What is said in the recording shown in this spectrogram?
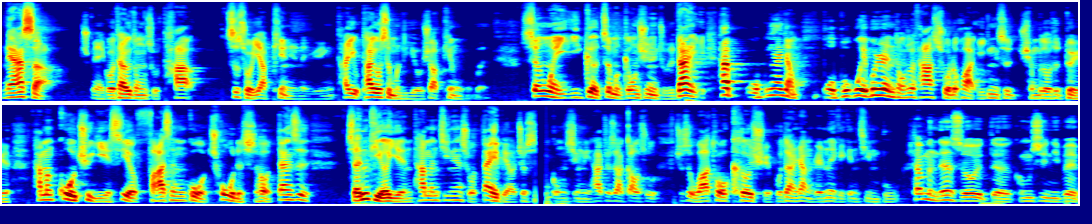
NASA 美国太空总署它之所以要骗人的原因，它有它有什么理由需要骗我们？身为一个这么公信的组织，当然他我不应该讲，我不我也不认同说他说的话一定是全部都是对的。他们过去也是有发生过错误的时候，但是整体而言，他们今天所代表就是公信力，他就是要告诉，就是我要透过科学不断让人类可以更进步。他们那时候的公信力被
